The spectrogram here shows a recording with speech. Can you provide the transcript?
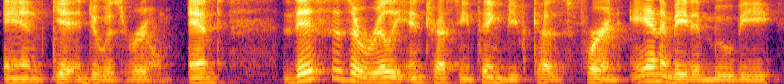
and get into his room. And this is a really interesting thing because for an animated movie,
